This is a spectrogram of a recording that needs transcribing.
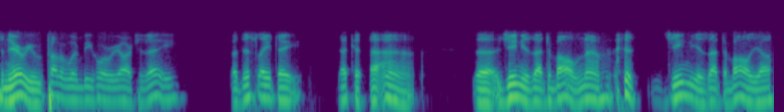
scenario, we probably wouldn't be where we are today. But this late day, that could, uh-uh. The genie is at the ball now. genie is at the ball, y'all.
